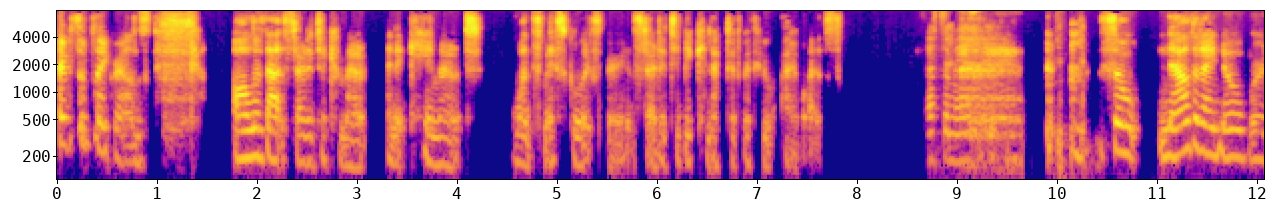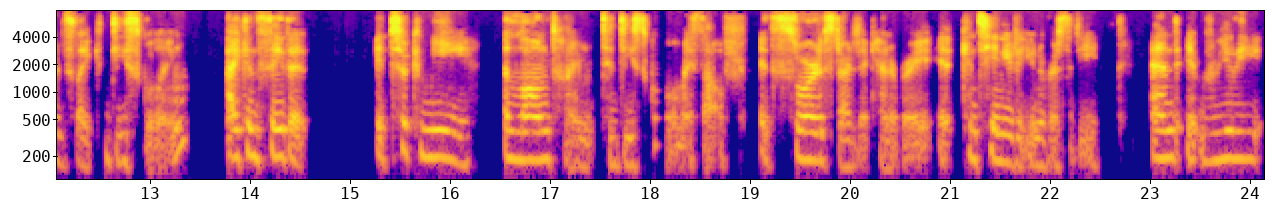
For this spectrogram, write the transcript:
types of playgrounds. All of that started to come out, and it came out once my school experience started to be connected with who I was. That's amazing. So now that I know words like deschooling, I can say that it took me a long time to deschool myself. It sort of started at Canterbury. It continued at university. And it really,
